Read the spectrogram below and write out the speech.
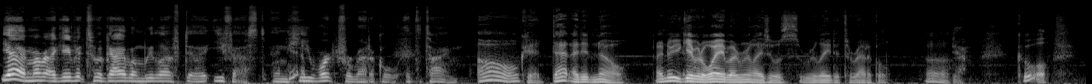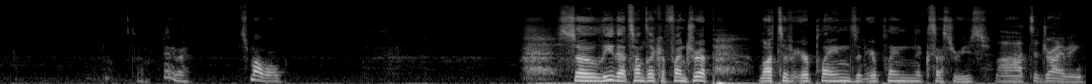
Yeah, I remember I gave it to a guy when we left uh, eFest, and he worked for Radical at the time. Oh, okay. That I didn't know. I knew you gave it away, but I didn't realize it was related to Radical. Oh, Yeah. cool. So anyway, small world. So Lee, that sounds like a fun trip. Lots of airplanes and airplane accessories Lots of driving.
